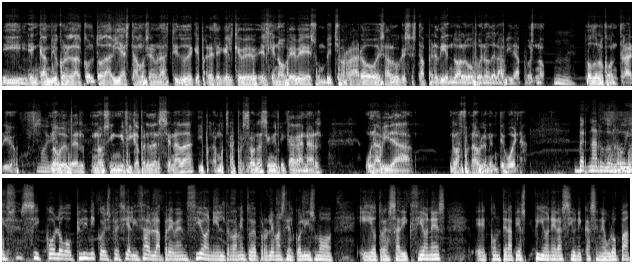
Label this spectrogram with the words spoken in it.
Y en cambio con el alcohol todavía estamos en una actitud de que parece que el que, bebe- el que no bebe es un bicho raro o es algo que se está perdiendo algo bueno de la vida. Pues no, Mm, todo lo contrario. No beber no significa perderse nada y para muchas personas significa ganar una vida razonablemente buena. Bernardo Ruiz, psicólogo clínico especializado en la prevención y el tratamiento de problemas de alcoholismo y otras adicciones, eh, con terapias pioneras y únicas en Europa.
